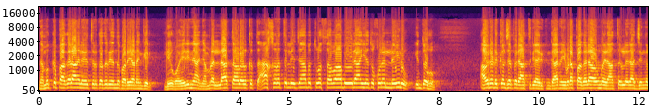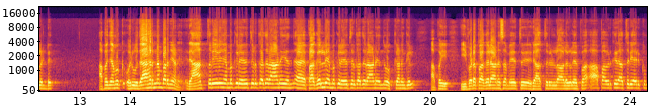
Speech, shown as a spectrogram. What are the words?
നമുക്ക് പകലാണ് ലൈത്തുൽ ഖദർ എന്ന് പറയുകയാണെങ്കിൽ ലി നമ്മളല്ലാത്ത ആളുകൾക്ക് താഹറത്തിൽ ഇജാബത്തു ലൈലു ഇന്ദോഹും അവരുടെ അടുക്കൽ ചിലപ്പോൾ രാത്രിയായിരിക്കും. കാരണം ഇവിടെ പകലാവുമ്പോൾ രാത്രിയിലെ രാജ്യങ്ങളുണ്ട്. അപ്പം നമുക്ക് ഒരു ഉദാഹരണം പറഞ്ഞാണ്. രാത്രിയിൽ നമുക്ക് ലളിത്തുൽ എന്ന് പകലിൽ നമുക്ക് ലളിത്തുൽ എന്ന് വെക്കുകയാണെങ്കിൽ അപ്പോൾ ഇവിടെ പകലാണ് സമയത്ത് രാത്രിയുള്ള ആളുകൾ അപ്പോൾ അവർക്ക് രാത്രി ആയിരിക്കും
